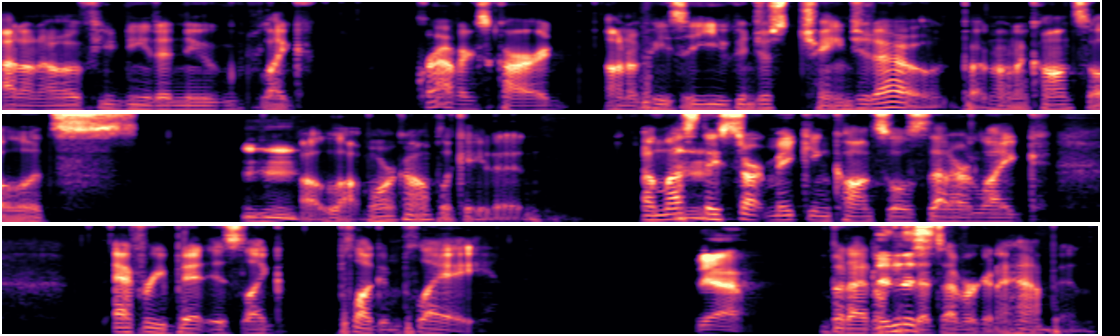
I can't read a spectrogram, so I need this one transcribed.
I don't know if you need a new like graphics card on a PC, you can just change it out. But on a console, it's hmm a lot more complicated. Unless they start making consoles that are like every bit is like plug and play. Yeah. But I don't Didn't think that's ever going to happen.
